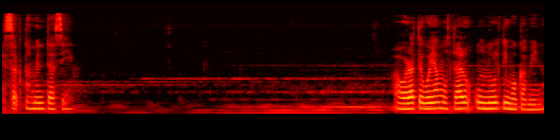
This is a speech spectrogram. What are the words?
Exactamente así. Ahora te voy a mostrar un último camino.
